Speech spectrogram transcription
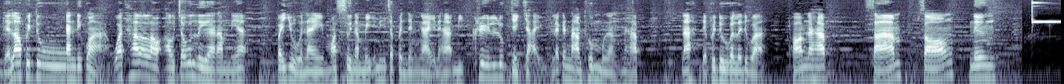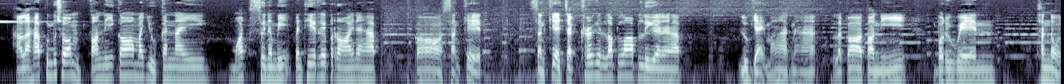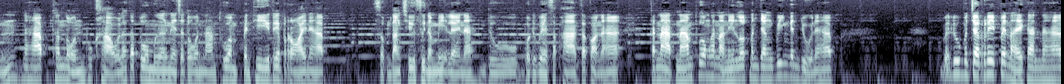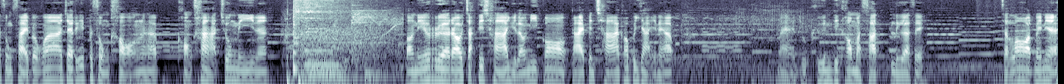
เดี๋ยวเราไปดูกันดีกว่า ว่าถ้าเราเอาเจ้าเรือลำนี้ไปอยู่ในมอสซูนามินี่จะเป็นยังไงนะฮะมีคลื่นลูกใหญ่ๆ แล้วก็น้ำท่วมเมืองนะครับนะเดี๋ยวไปดูกันเลยดีกว่า พร้อมนะครับ3 2 1 เอาละครับคุณผู้ชม ตอนนี้ก็มาอยู่กันในมอสซูนามิเป็นที่เรียบร้อยนะครับ ก็สังเกต สังเกตจากคลื่นรอบๆเรือนะครับ ลูกใหญ่มากนะฮะ แล้วก็ตอนนี้บริเวณถนนนะครับ ถนนภูเขาแล้วก็ตัวเมืองเนี่ยจะโดนน้ำท่วมเป็นที่เรียบร้อยนะครับ สมดังชื่อสึนามิเลยนะ ดูบริเวณสะพานซะก่อนนะฮะ ขนาดน้ำท่วมขนาดนี้รถมันยังวิ่งกันอยู่นะครับไม่รู้มันจะรีบไปไหนกันนะฮะ สงสัยแบบว่าจะรีบไปส่งของนะครับ ของขาดช่วงนี้นะ ตอนนี้เรือเราจากที่ช้าอยู่แล้วนี่ก็กลายเป็นช้าเข้าไปใหญ่นะครับแหมดูคลื่นที่เข้ามาซัดเรือสิจะรอดไหมเนี่ย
